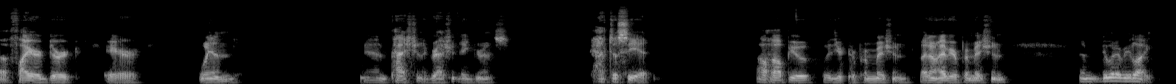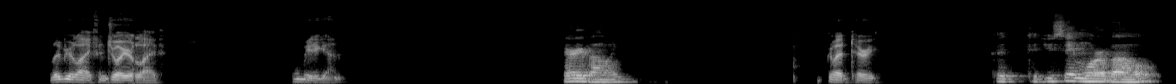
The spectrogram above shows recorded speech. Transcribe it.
uh, fire, dirt, air, wind, and passion, aggression, ignorance. You have to see it. I'll help you with your permission. If I don't have your permission, then do whatever you like. Live your life. Enjoy your life. We'll meet again. Terry Bowling. Go ahead, Terry. Could could you say more about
